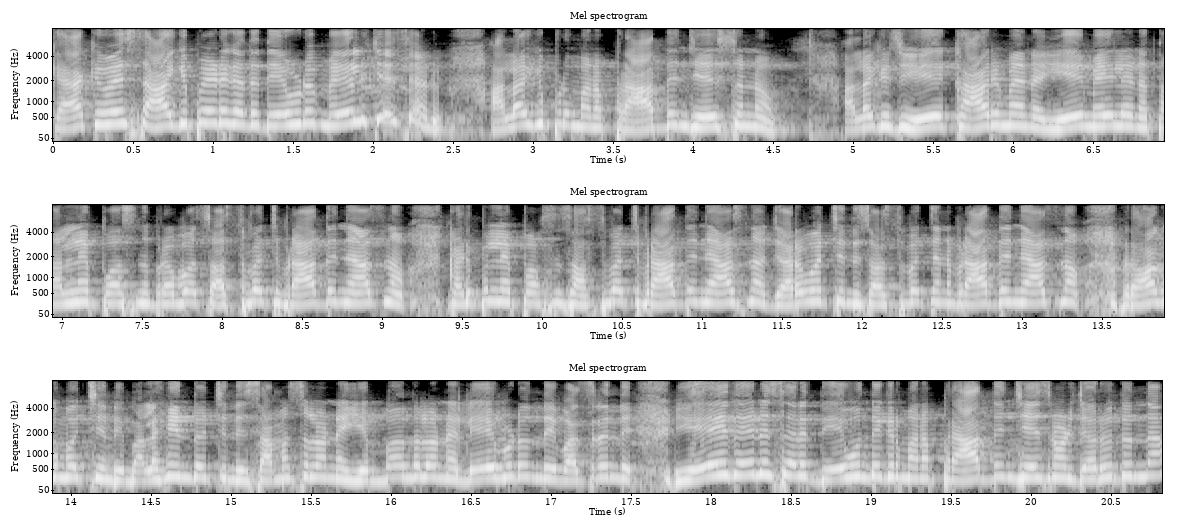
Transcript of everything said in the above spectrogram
కేక వేసి ఆగిపోయాడు కదా దేవుడు మేలు చేశాడు. అలాగే ఇప్పుడు మనం ప్రార్థన చేస్తున్నాం. అలాగే ఏ కార్యమైనా ఏ మేలైనా తలనొప్పి వస్తుంది ప్రభు స్వస్థపచ్చి ప్రార్థన చేస్తున్నాం. కడుపుల నొప్పి వస్తుంది స్వస్థపచ్చి ప్రార్థన చేస్తున్నాం. జ్వరం వచ్చింది స్వస్థపచ్చని ప్రార్థన చేస్తున్నాం. రోగం వచ్చింది బలహీనత వచ్చింది సమస్యలు ఉన్నాయి ఇబ్బందులు ఉన్నాయి లేబుడు ఉంది వసరింది. ఏదైనా సరే దేవుని దగ్గర మనం ప్రార్థన చేసినప్పుడు జరుగుతుందా?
